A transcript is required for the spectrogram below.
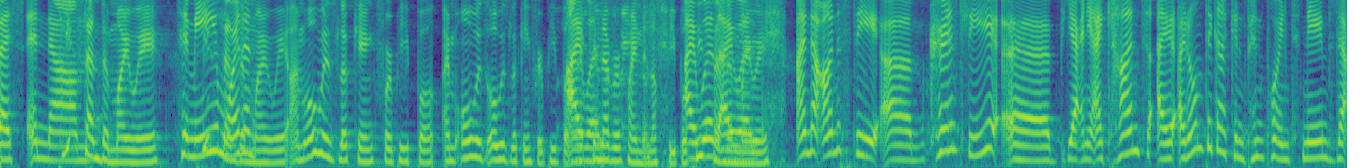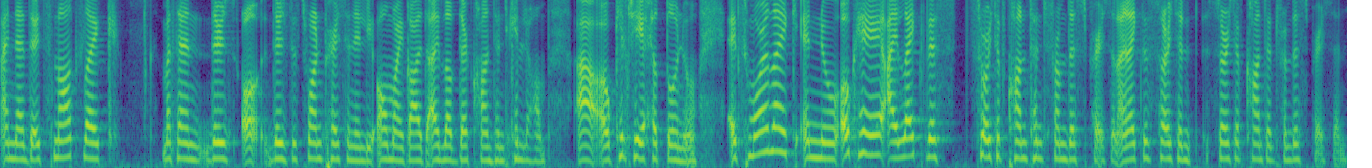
But in um, Please send them my way. To me, Please more send than them my way. I'm always looking for people. I'm always always looking for people. I, I can never find enough people. I Please will. send I them will. my way. And honestly, um, currently, uh, يعني I can't. I, I don't think I can pinpoint names. لأن it's not like مثلا there's uh, there's this one person اللي oh my god I love their content كلهم uh, أو كل شيء يحطونه it's more like إنه okay I like this sort of content from this person I like this sort of sort of content from this person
